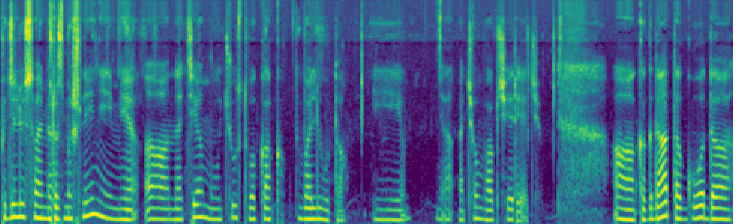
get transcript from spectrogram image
Поделюсь с вами размышлениями а, на тему чувства как валюта и а, о чем вообще речь. А, когда-то года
